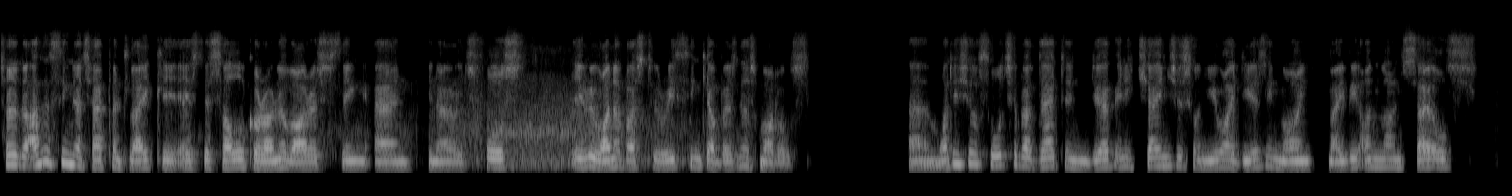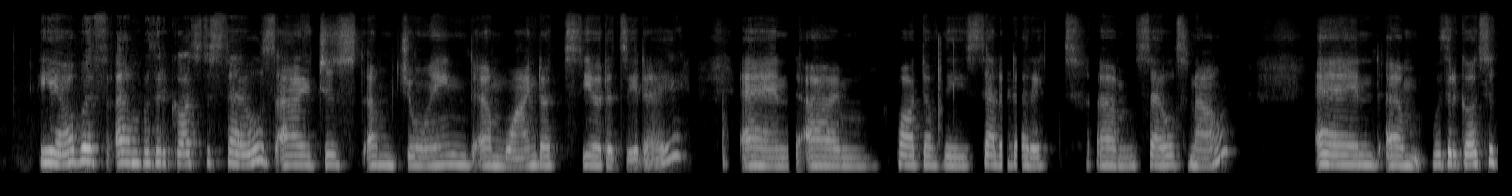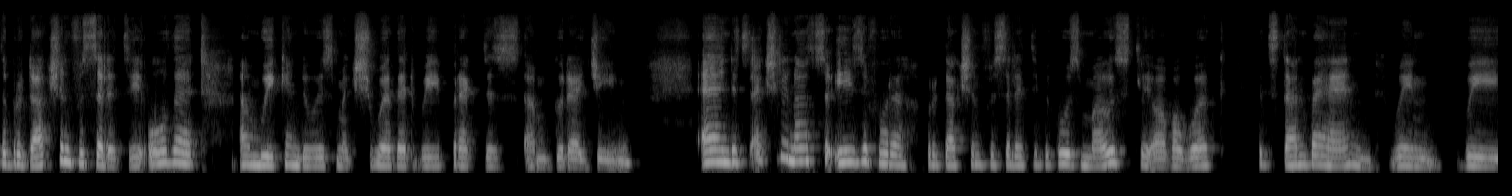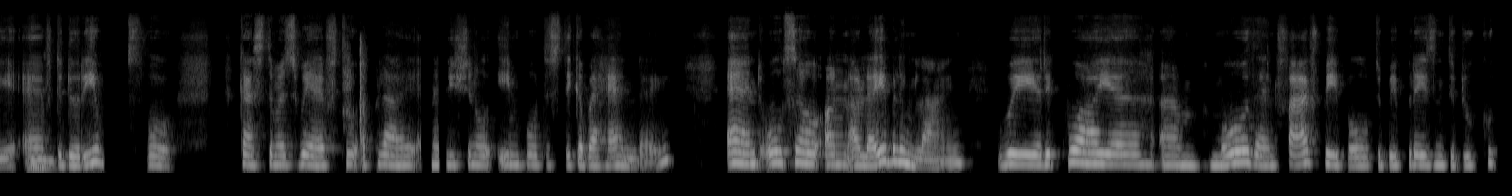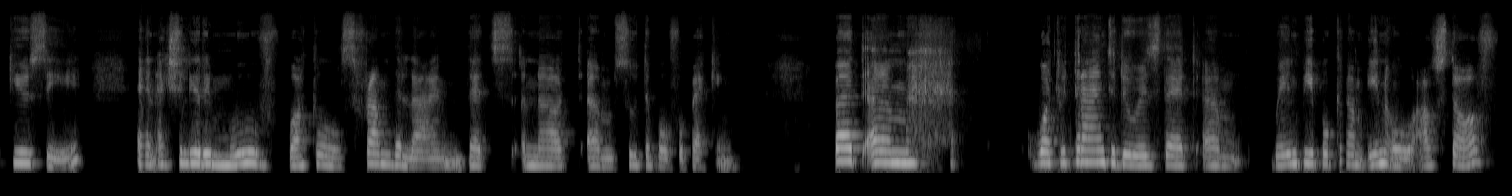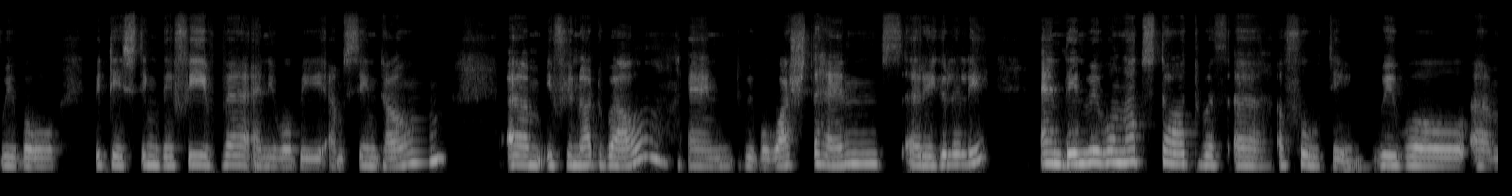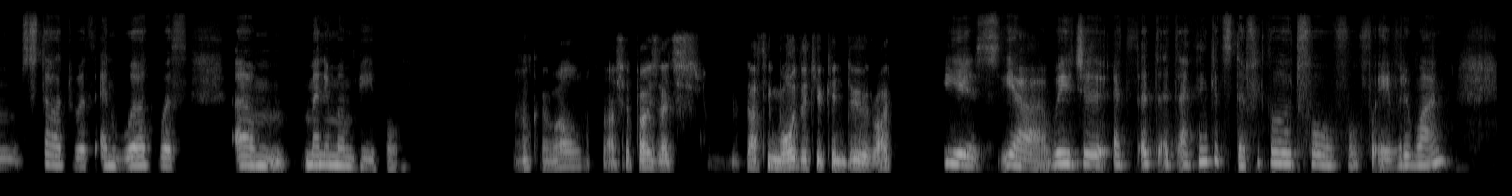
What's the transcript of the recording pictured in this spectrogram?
So the other thing that's happened lately is this whole coronavirus thing, and you know, it's forced every one of us to rethink our business models. Um, what is your thoughts about that? And do you have any changes or new ideas in mind? Maybe online sales? Yeah, with um with regards to sales, I just um joined um wine.co.za and I'm part of the Seller Direct um sales now. And um, with regards to the production facility, all that um, we can do is make sure that we practice um, good hygiene. And it's actually not so easy for a production facility because mostly of our work it's done by hand. When we have Mm. to do reworks for customers, we have to apply an additional importer sticker by hand. Eh? And also on our labeling line, we require um, more than five people to be present to do QC and actually remove bottles from the line that's not um, suitable for packing. But um, what we're trying to do is that um, when people come in or our staff, we will be testing their fever and you will be um, sent home um, if you're not well, and we will wash the hands uh, regularly. And then we will not start with a, a full team. We will um, start with and work with um, minimum people. Okay, well, I suppose that's nothing more that you can do, right? Yes, yeah, we just, it, it, it, I think it's difficult for, for, for everyone.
